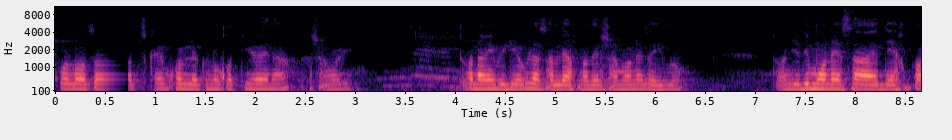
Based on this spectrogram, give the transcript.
ফলো সাবস্ক্রাইব করলে কোনো ক্ষতি হয় না, আশা করি। তখন আমি ভিডিওগুলো ছাড়লে আপনাদের সামনে যাইব। তখন যদি মনে চায় দেখবা,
